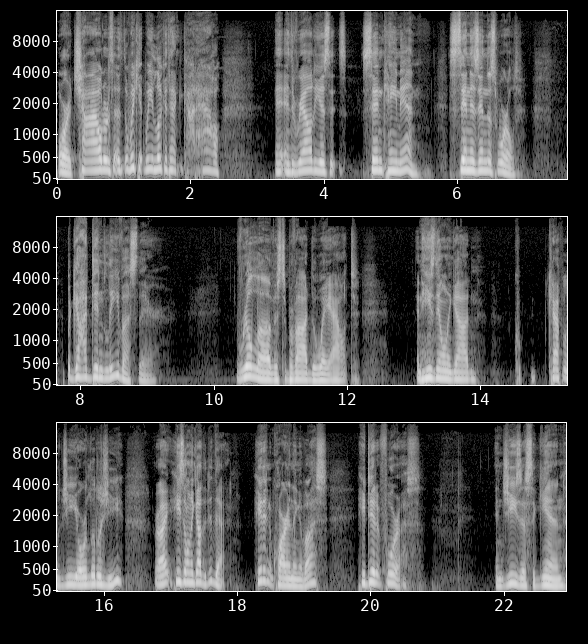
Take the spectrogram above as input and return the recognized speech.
or a child, or we we look at that. God, how? And, and the reality is that sin came in. Sin is in this world, but God didn't leave us there. Real love is to provide the way out, and He's the only God, capital G or little G, right? He's the only God that did that. He didn't require anything of us, He did it for us. And Jesus, again,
